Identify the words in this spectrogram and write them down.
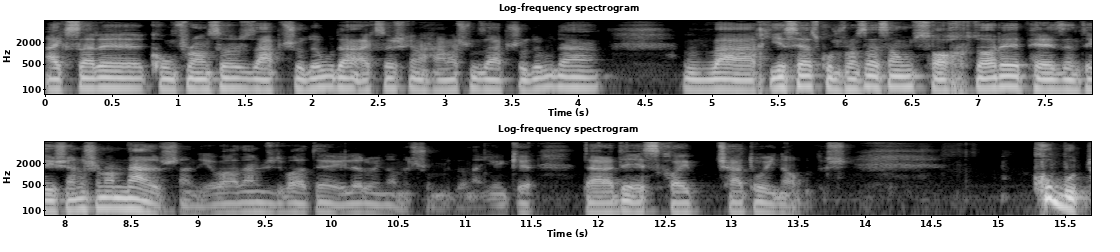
اکثر کنفرانس ها ضبط شده بودن اکثرش که همشون ضبط شده بودن. و یه سری از کنفرانس ها اصلا اون ساختار presentation شون هم نداشتن دیگه. فقط همینجوری فقط تریلر و اینا نشون می‌دادن یا اینکه در حد Skype chat و اینا بودش. خوب بود.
